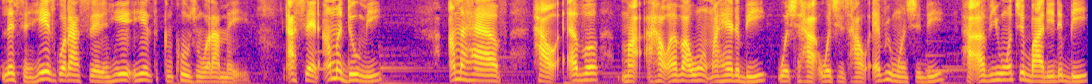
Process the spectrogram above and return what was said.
Listen, here's what I said, and here, here's the conclusion what I made. I said, I'm gonna do me. I'm gonna have however my however I want my hair to be, which how which is how everyone should be. However you want your body to be,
